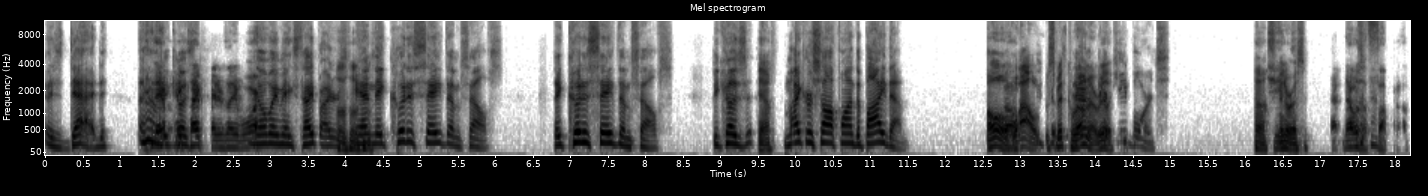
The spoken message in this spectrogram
is dead they don't make because typewriters anymore. nobody makes typewriters, and they could have saved themselves. They could have saved themselves because Yeah. Microsoft wanted to buy them. Oh, Oh. wow, Smith Their- Corona, really? keyboards. Huh, Jeez. interesting. That, that was a fuck up.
